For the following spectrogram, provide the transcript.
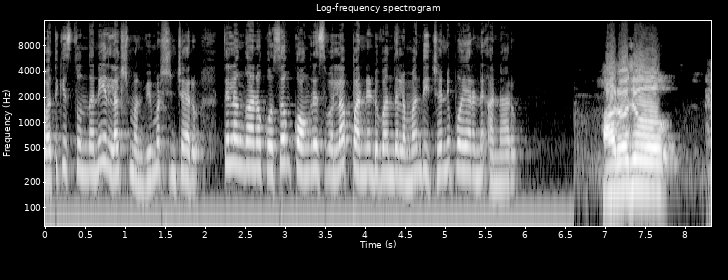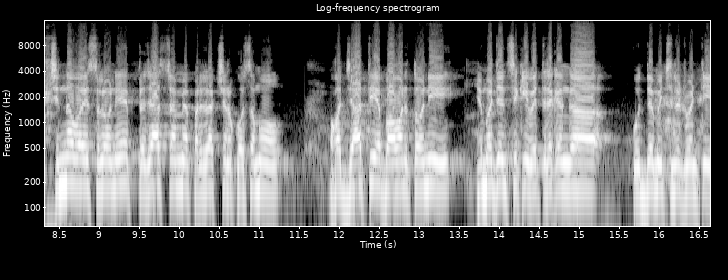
బతికిస్తుందని లక్ష్మణ్ విమర్శించారు. తెలంగాణ కోసం కాంగ్రెస్ వల్ల పన్నెండు వందల మంది చనిపోయారని అన్నారు. ఆ రోజు చిన్న వయసులోనే ప్రజాస్వామ్య పరిరక్షణ కోసము ఒక జాతీయ భావనతోని ఎమర్జెన్సీకి వ్యతిరేకంగా ఉద్యమించినటువంటి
